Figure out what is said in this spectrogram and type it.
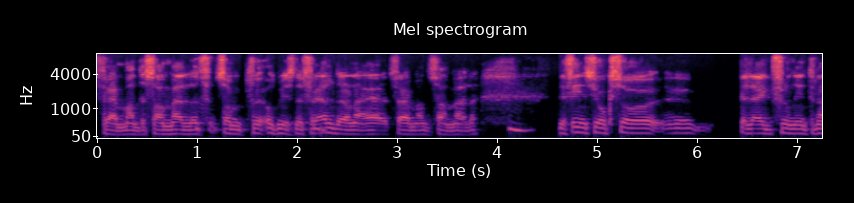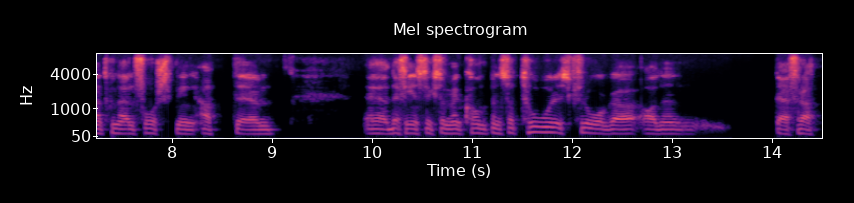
främmande samhälle, som för, åtminstone föräldrarna är ett främmande samhälle. Mm. Det finns ju också eh, belägg från internationell forskning att eh, eh, det finns liksom en kompensatorisk fråga av den, därför att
